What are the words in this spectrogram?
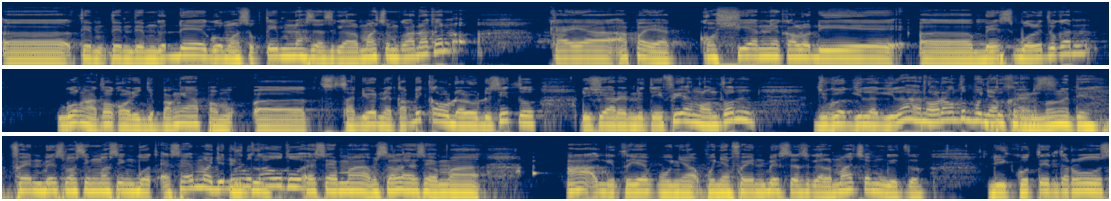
eh, tim tim tim gede, gue masuk timnas dan segala macam karena kan kayak apa ya kosiennya kalau di eh, baseball itu kan gue nggak tahu kalau di Jepangnya apa eh, stadionnya. Tapi kalau udah lu di situ disiarin di TV yang nonton juga gila-gilaan. Orang tuh punya Itu keren fans banget ya. fanbase masing-masing buat SMA jadi lu tahu tuh SMA misalnya SMA A gitu ya punya punya fanbase dan segala macam gitu diikutin terus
